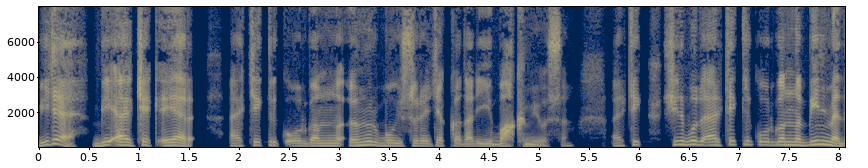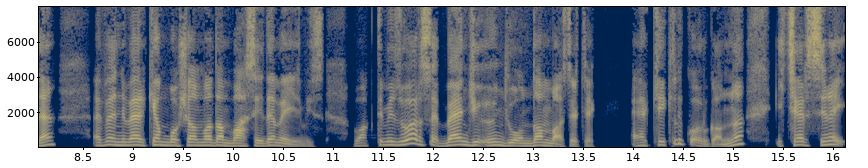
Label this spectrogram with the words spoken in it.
Bir de bir erkek eğer erkeklik organına ömür boyu sürecek kadar iyi bakmıyorsa erkek şimdi burada erkeklik organını bilmeden efendim erken boşalmadan bahsedemeyiz biz. Vaktimiz varsa bence önce ondan bahsedecek. Erkeklik organını içerisine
